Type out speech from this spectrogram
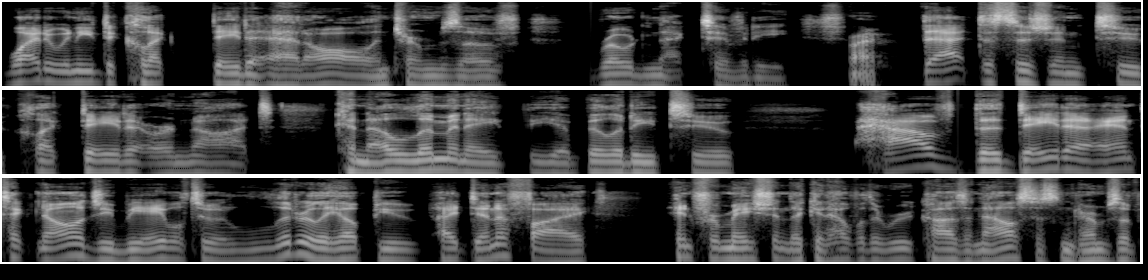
why do we need to collect data at all in terms of rodent activity? Right. That decision to collect data or not can eliminate the ability to have the data and technology be able to literally help you identify information that can help with the root cause analysis in terms of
